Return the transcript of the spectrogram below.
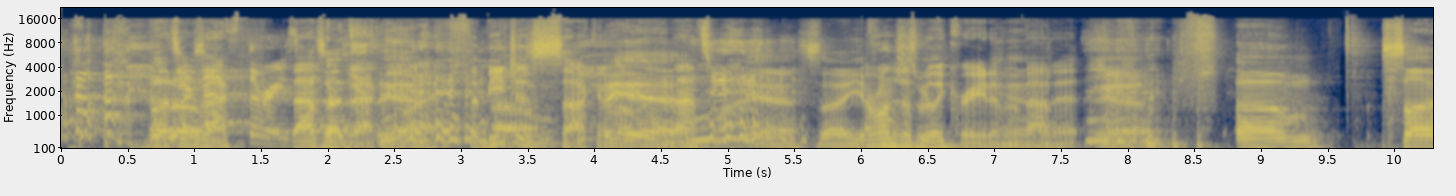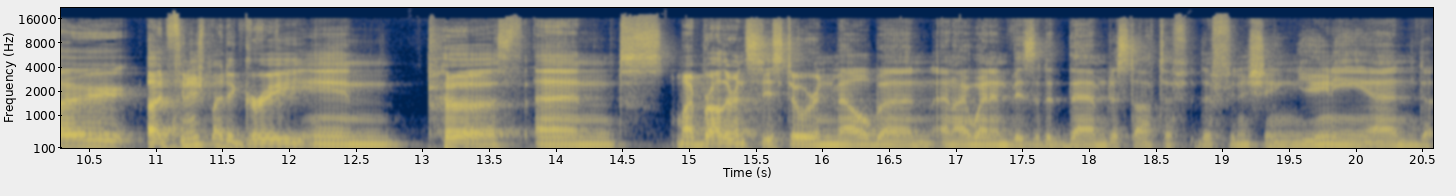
but that's um, exact- the reason. That's, That's- exactly yeah. why. The beaches suck in Melbourne. yeah. That's why. yeah so you Everyone's just really creative about it. Yeah. um, so I'd finished my degree in Perth, and my brother and sister were in Melbourne, and I went and visited them just after the finishing uni, and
